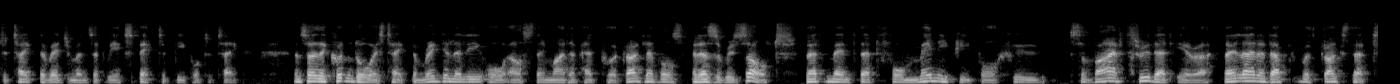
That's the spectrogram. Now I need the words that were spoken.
to take the regimens that we expected people to take. And so they couldn't always take them regularly, or else they might have had poor drug levels. And as a result, that meant that for many people who survived through that era, they landed up with drugs that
